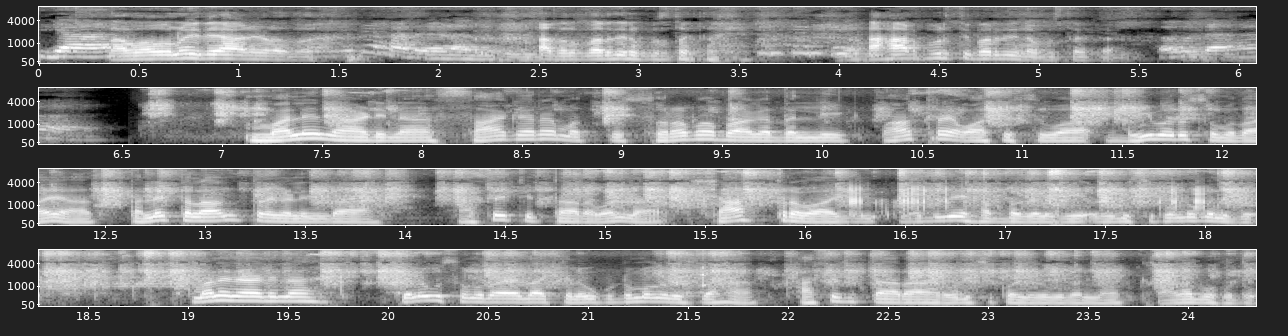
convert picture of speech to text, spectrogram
ಯಾ? ನಾವು ಅವನು ಇದೇ ಹಾಡು ಹೇಳೋದು. ಅದನ್ನು ಬರ್ದಿನ ಪುಸ್ತಕದಲ್ಲಿ ಆ ಹಾಡು ಪೂರ್ತಿ ಬರ್ದಿನ ಪುಸ್ತಕದಲ್ಲಿ. ಹೌದಾ? ಮಲೆನಾಡಿನ ಸಾಗರ ಮತ್ತು ಸೊರಬ ಭಾಗದಲ್ಲಿ ಮಾತ್ರ ವಾಸಿಸುವ ಬೀವರು ಸಮುದಾಯ ತಲೆತಲಾಂತರಗಳಿಂದ ಹಸೆ ಚಿತ್ತಾರವನ್ನು ಶಾಸ್ತ್ರವಾಗಿ ಮದುವೆ ಹಬ್ಬಗಳಿಗೆ ರೂಢಿಸಿಕೊಂಡು ಬಂದಿದೆ. ಮಲೆನಾಡಿನ ಕೆಲವು ಸಮುದಾಯದ ಕೆಲವು ಕುಟುಂಬಗಳು ಸಹ ಹಸೆ ಚಿತ್ತಾರ ರೂಢಿಸಿಕೊಂಡಿರುವುದನ್ನು ಕಾಣಬಹುದು.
